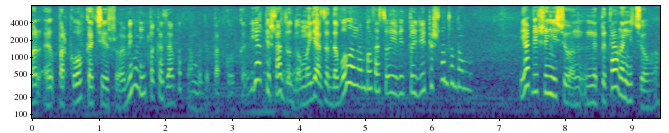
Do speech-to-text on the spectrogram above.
е, парковка чи що? Він мені показав, от там буде парковка. Я пішла додому. Я задоволена була своєю відповіддю, пішла додому. Я більше нічого не питала нічого.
